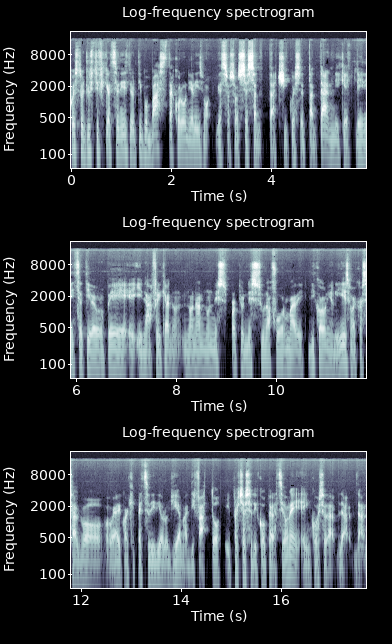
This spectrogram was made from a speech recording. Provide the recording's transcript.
questo giustificazionismo del tipo basta colonialismo, adesso sono 65-70 anni che le iniziative europee in Africa non, non hanno ness, proprio nessuna forma di, di colonialismo, ecco, salvo magari qualche pezzo di ideologia, ma di fatto il processo di cooperazione è in corso da, da, da,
